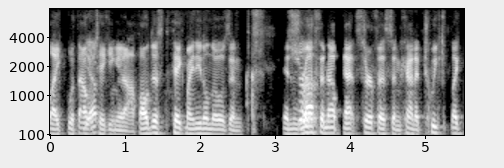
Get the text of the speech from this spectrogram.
like without Yep. taking it off. I'll just take my needle nose and and Sure. roughen up that surface and kind of tweak like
